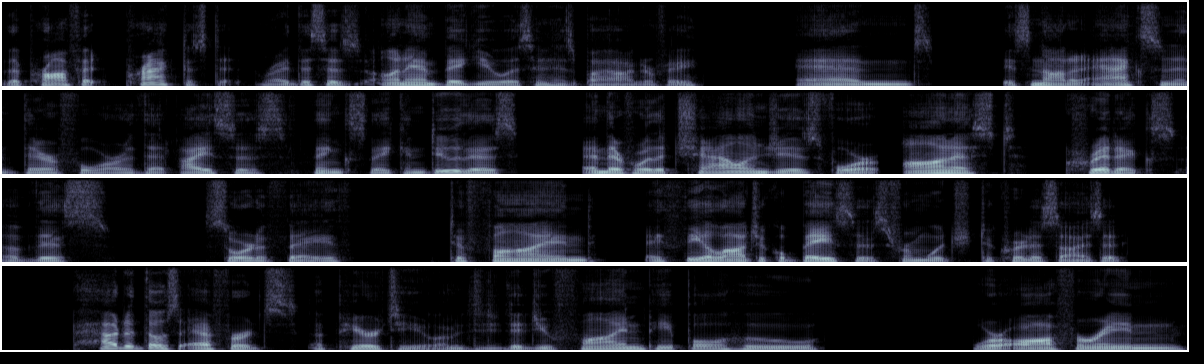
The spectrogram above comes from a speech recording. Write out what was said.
The prophet practiced it, right? This is unambiguous in his biography. And it's not an accident, therefore, that ISIS thinks they can do this. And therefore, the challenge is for honest critics of this sort of faith to find a theological basis from which to criticize it. How did those efforts appear to you? I mean, did, you find people who were offering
